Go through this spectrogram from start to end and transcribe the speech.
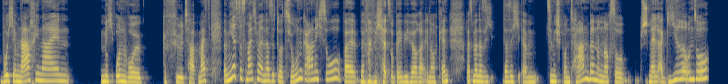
wo ich im Nachhinein mich unwohl gefühlt habe. Meist, bei mir ist das manchmal in der Situation gar nicht so, weil wenn man mich als so Babyhörerin auch kennt, weiß man, dass ich, dass ich ähm, ziemlich spontan bin und auch so schnell agiere und so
